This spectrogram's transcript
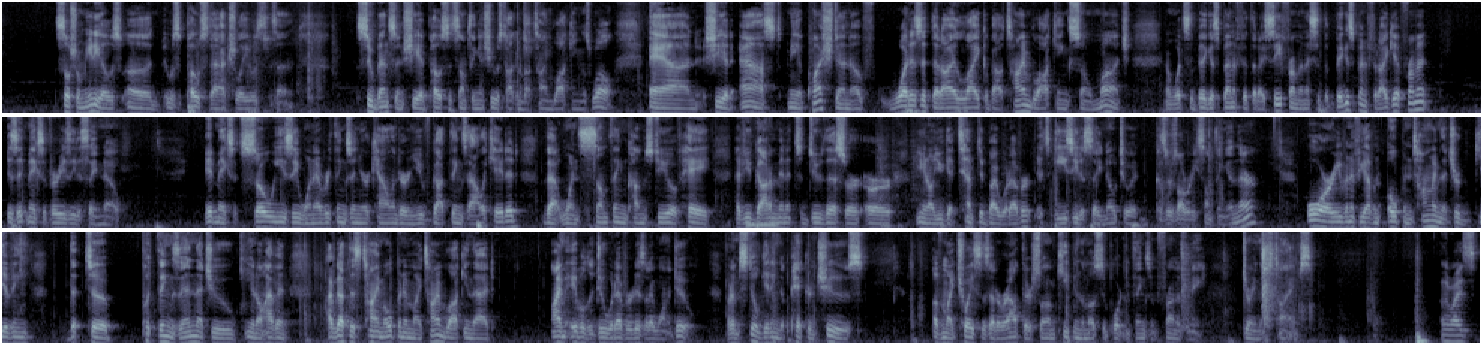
social media was uh, it was a post actually. It was uh, Sue Benson, she had posted something and she was talking about time blocking as well. And she had asked me a question of what is it that I like about time blocking so much? And what's the biggest benefit that I see from it? And I said, the biggest benefit I get from it is it makes it very easy to say no. It makes it so easy when everything's in your calendar and you've got things allocated that when something comes to you of, hey, have you got a mm-hmm. minute to do this or, or you know, you get tempted by whatever, it's easy to say no to it because there's already something in there. Or even if you have an open time that you're giving that to put things in that you, you know, haven't, I've got this time open in my time blocking that I'm able to do whatever it is that I want to do, but I'm still getting to pick and choose of my choices that are out there. So I'm keeping the most important things in front of me during those times. Otherwise,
